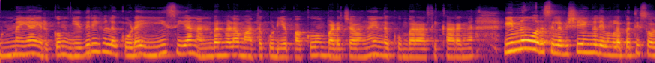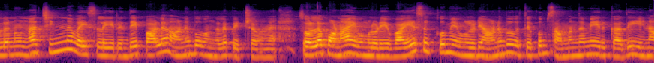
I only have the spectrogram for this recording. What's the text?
உண்மையாக இருக்கும். எதிரிகளை கூட ஈஸியாக நண்பர்களாக மாற்றக்கூடிய பக்குவம் படைச்சவங்க இந்த கும்பராசிக்காரங்க. இன்னும் ஒரு சில விஷயங்கள் இவங்களை பற்றி சொல்லணும்னா சின்ன வயசுல இருந்தே பல அனுபவங்களை பெற்றவங்க. சொல்லப்போனால் இவங்களுடைய வயசுக்கும் இவங்களுடைய அனுபவத்துக்கும் சம்மந்தமே இருக்காது. ஏன்னா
